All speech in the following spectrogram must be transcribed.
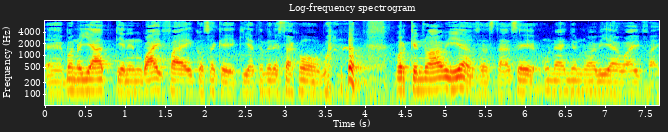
eh, bueno, ya tienen wifi, cosa que, que ya también está como bueno, porque no había, o sea, hasta hace un año no había wifi.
